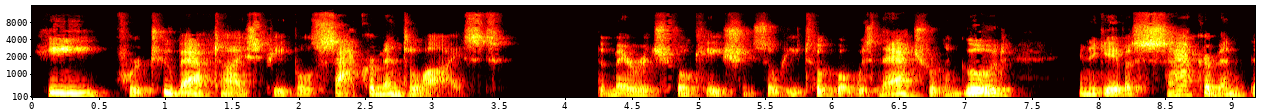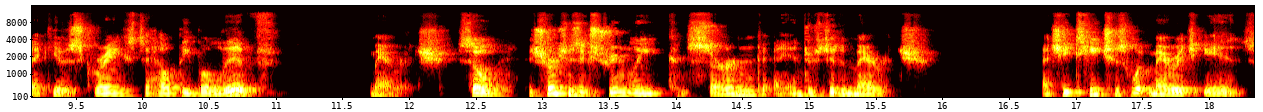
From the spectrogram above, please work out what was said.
he, for two baptized people, sacramentalized the marriage vocation. So he took what was natural and good and he gave a sacrament that gives grace to help people live marriage. So the church is extremely concerned and interested in marriage. And she teaches what marriage is.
